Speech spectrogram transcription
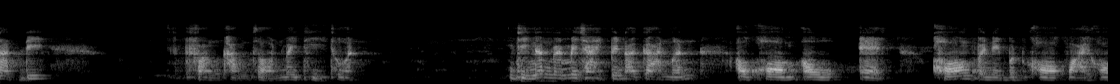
นัดดี ฟังคำสอนไม่ถี่ถ้วน จริงๆนั่นมันไม่ใช่เป็นอาการเหมือน เอาคอมเอาแอกคล้องไปในบนคอควายคอ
